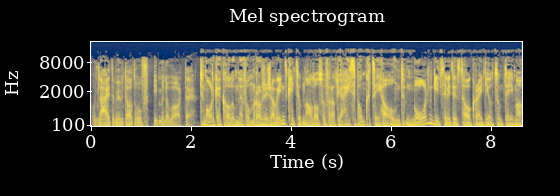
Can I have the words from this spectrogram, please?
und leider müssen wir darauf immer noch warten. Die Morgenkolumne von Roger Schawinski zum Nachlassen auf radio1.ch und morgen gibt es wieder das Talkradio zum Thema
